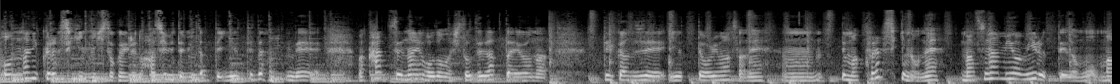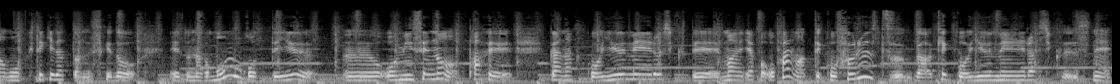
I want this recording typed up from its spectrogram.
こんなに倉敷に人がいるの初めて見たって言ってたんで、まあ、かつてないほどの人手だったような、っていう感じで言っておりましたね。うん。で、まあ、倉敷のね、街並みを見るっていうのも、まあ、目的だったんですけど、えっ、ー、と、なんか、桃子っていう、うお店のパフェがなんかこう有名らしくて、まあ、やっぱ岡山ってこうフルーツが結構有名らしくてですね、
